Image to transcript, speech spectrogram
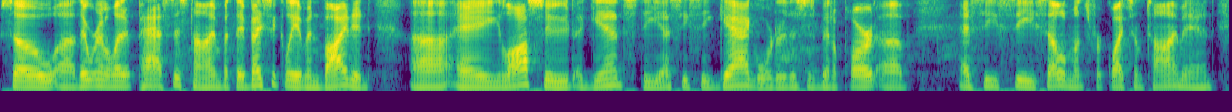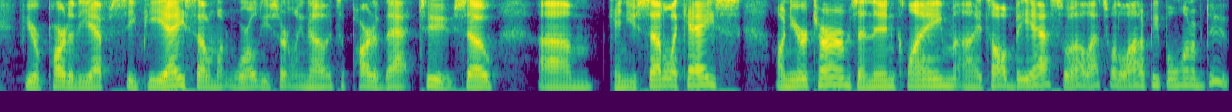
So uh, they were going to let it pass this time, but they basically have invited uh, a lawsuit against the SEC gag order. This has been a part of SEC settlements for quite some time. And if you're part of the FCPA settlement world, you certainly know it's a part of that too. So, um, can you settle a case? on your terms and then claim uh, it's all BS, well, that's what a lot of people want to do.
